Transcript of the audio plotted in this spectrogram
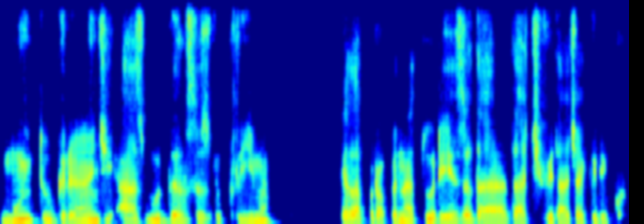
muito grande às mudanças do clima pela própria natureza da, da atividade agrícola.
